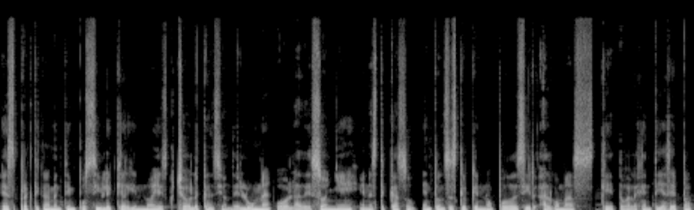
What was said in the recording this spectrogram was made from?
Es prácticamente imposible que alguien no haya escuchado la canción de Luna o la de Soñé en este caso. Entonces creo que no puedo decir algo más que toda la gente ya sepa.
